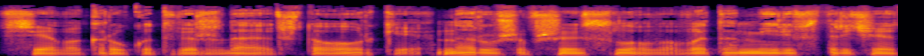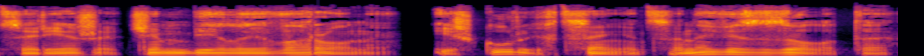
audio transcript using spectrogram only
Все вокруг утверждают, что орки, нарушившие слово, в этом мире встречаются реже, чем белые вороны, и шкуры их ценятся на вес золота,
